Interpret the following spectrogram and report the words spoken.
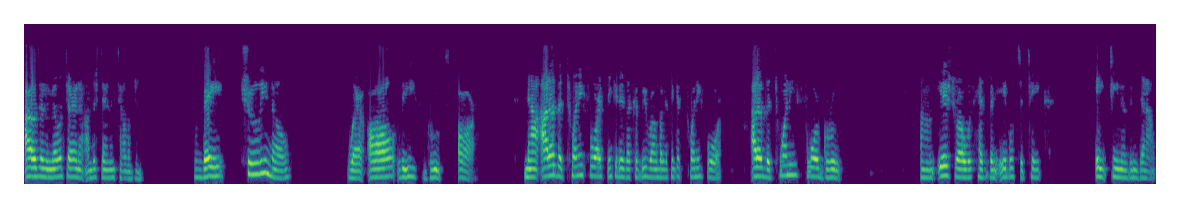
I was in the military and I understand intelligence. They truly know where all these groups are. Now, out of the 24, I think it is, I could be wrong, but I think it's 24. Out of the 24 groups, um, Israel was, has been able to take 18 of them down.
